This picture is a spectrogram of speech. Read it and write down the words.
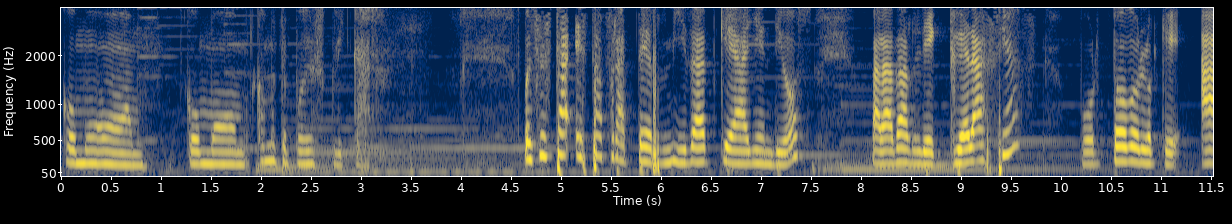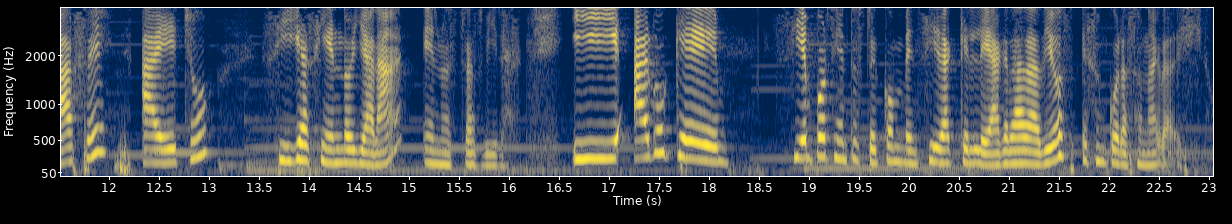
como como, ¿cómo te puedo explicar? Pues esta, esta fraternidad que hay en Dios para darle gracias por todo lo que hace, ha hecho, sigue haciendo y hará en nuestras vidas. Y algo que 100% estoy convencida que le agrada a Dios es un corazón agradecido.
